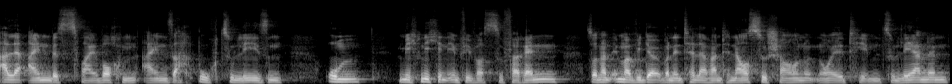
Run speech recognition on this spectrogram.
alle ein bis zwei Wochen ein Sachbuch zu lesen, um mich nicht in irgendwie was zu verrennen, sondern immer wieder über den Tellerrand hinauszuschauen und neue Themen zu lernen,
